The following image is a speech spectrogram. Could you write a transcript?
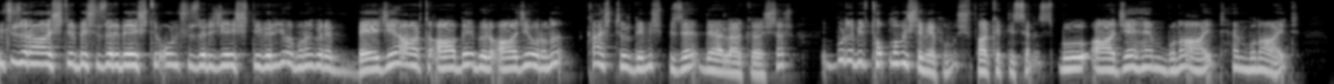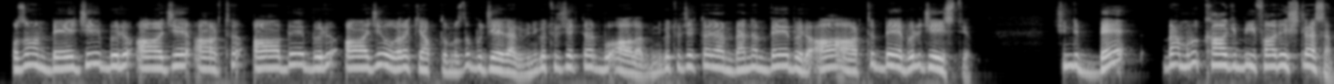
3 üzeri A eşittir, 5 üzeri B eşittir, 13 üzeri C eşitliği veriliyor. Buna göre BC artı AB bölü AC oranı kaçtır demiş bize değerli arkadaşlar. Burada bir toplama işlemi yapılmış fark ettiyseniz. Bu AC hem buna ait hem buna ait. O zaman BC bölü AC artı AB bölü AC olarak yaptığımızda bu C'ler birbirini götürecekler. Bu A'lar birbirini götürecekler. Yani benden B bölü A artı B bölü C istiyor. Şimdi B ben bunu K gibi bir ifade eşitlersem.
